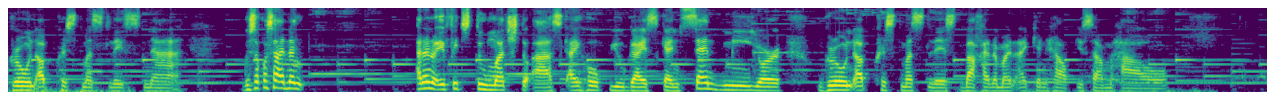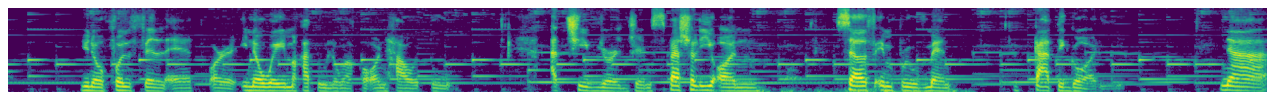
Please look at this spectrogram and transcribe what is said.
grown-up Christmas list na gusto ko sanang I don't know if it's too much to ask. I hope you guys can send me your grown-up Christmas list. Baka naman I can help you somehow you know, fulfill it or in a way makatulong ako on how to achieve your dreams, especially on self-improvement category. Na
